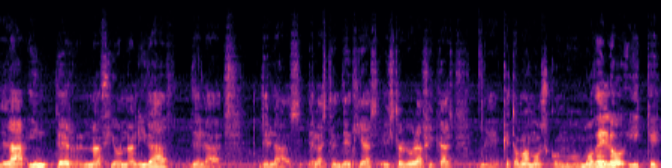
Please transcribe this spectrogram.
la internacionalidad de las, de las, de las tendencias historiográficas eh, que tomamos como modelo y que, eh,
